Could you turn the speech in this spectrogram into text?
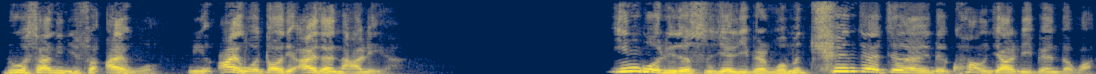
如果上帝你说爱我，你爱我到底爱在哪里啊？因果律的世界里边，我们圈在这样一个框架里边的话，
